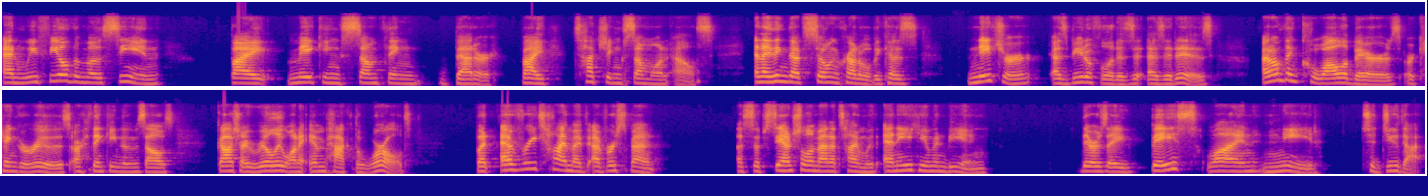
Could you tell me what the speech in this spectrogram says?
and we feel the most seen by making something better, by touching someone else and I think that's so incredible because nature, as beautiful it is, as it is, I don't think koala bears or kangaroos are thinking to themselves, gosh, I really want to impact the world. But every time I've ever spent a substantial amount of time with any human being, there's a baseline need to do that.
